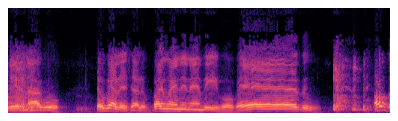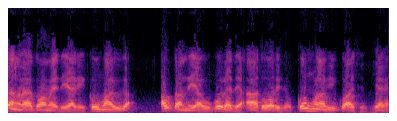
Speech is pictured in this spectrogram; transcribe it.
ဝေဒနာကိုဒုက္ခသစ္စာလို့ပိုင်ပိုင်နေနေသိပေါ့ပဲသူအောက်တန်္ဍရာသွားမဲ့တရားတွေကုံပါပြီကအောက်တန်တရားကိုပို့ရတဲ့အာသောတွေတော့ကုံပါပြီကွာဆိုဘုရားက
